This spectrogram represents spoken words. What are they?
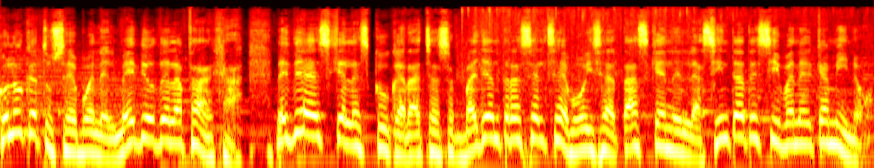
Coloca tu cebo en el medio de la franja. La idea es que las cucarachas vayan tras el cebo y se atasquen en la cinta adhesiva en el camino.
